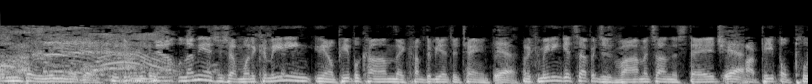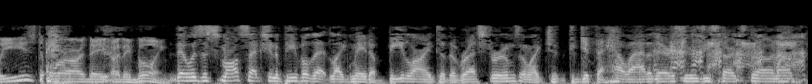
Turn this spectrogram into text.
unbelievable. Now, let me ask you something. When a comedian, you know, people come, they come to be entertained. Yeah. When a comedian gets up and just vomits on the stage, Yeah. are people pleased or are they are they booing? There was a small section of people that like made a beeline to the restrooms and like to, to get the hell out of there as soon as he starts throwing up.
